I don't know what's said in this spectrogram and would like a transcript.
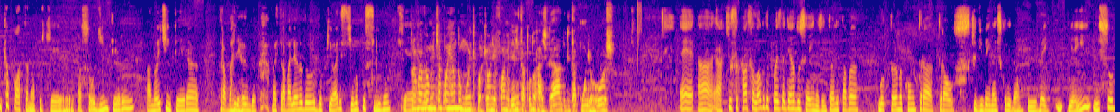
e capota, né? Porque ele passou o dia inteiro, a noite inteira trabalhando, mas trabalhando do, do pior estilo possível. É Provavelmente apanhando muito, porque o uniforme dele tá todo rasgado, ele tá com o olho roxo. É, ah, aqui se passa logo depois da Guerra dos Reinos, então ele tava lutando contra trolls que vivem na escuridão. E, bem, e aí isso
